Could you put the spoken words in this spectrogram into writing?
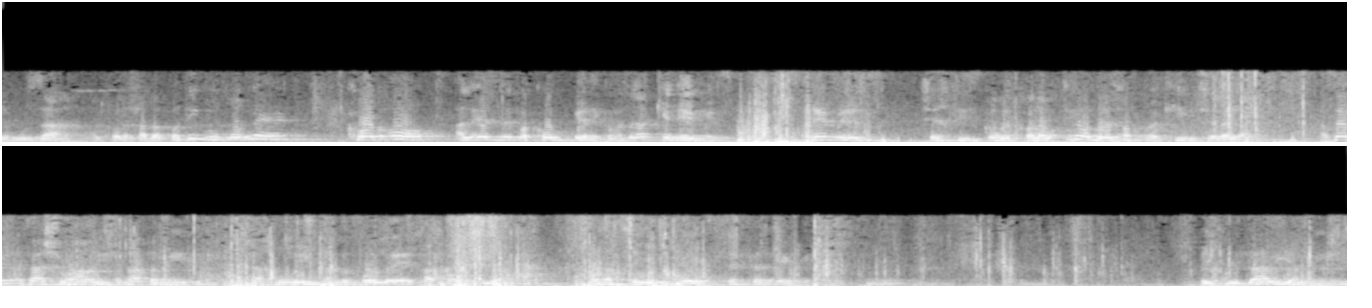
רמוזה על כל אחד מהפרטים, והוא מונה כל אות על איזה מקום פרק, אבל זה רק כרמז. רמז שצריך לזכור את כל האותיות דרך הפרקים של היד. אז זו השורה הראשונה תמיד, שאנחנו רואים כאן בכל אחד מהאותיות. בואו נתחיל בספר אמש. בגודל ימין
